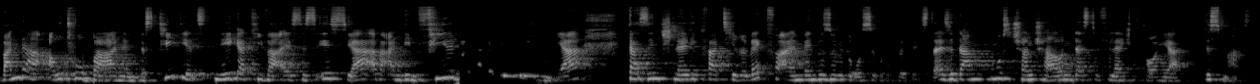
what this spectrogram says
Wanderautobahnen, das klingt jetzt negativer als es ist, ja, aber an den vielen Wegen, ja, da sind schnell die Quartiere weg, vor allem wenn du so eine große Gruppe bist. Also da musst schon schauen, dass du vielleicht vorher das machst.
